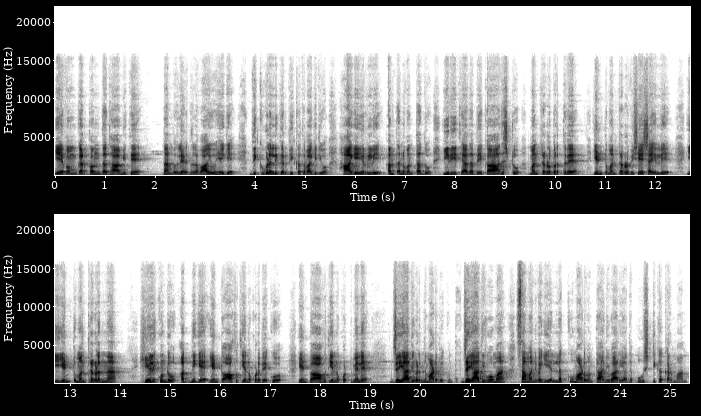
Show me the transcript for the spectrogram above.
ಏವಂ ಗರ್ಭಂ ದಧಾಮಿತೆ. ನಾನು ಮೊದಲು ಹೇಳಿದ್ನಲ್ಲ, ವಾಯು ಹೇಗೆ ದಿಕ್ಕುಗಳಲ್ಲಿ ಗರ್ಭೀಕೃತವಾಗಿದೆಯೋ ಹಾಗೆ ಇರಲಿ ಅಂತನ್ನುವಂಥದ್ದು ಈ ರೀತಿಯಾದ ಬೇಕಾದಷ್ಟು ಮಂತ್ರಗಳು ಬರ್ತವೆ. ಎಂಟು ಮಂತ್ರಗಳು ವಿಶೇಷ ಇಲ್ಲಿ. ಈ ಎಂಟು ಮಂತ್ರಗಳನ್ನು ಹೇಳಿಕೊಂಡು ಅಗ್ನಿಗೆ ಎಂಟು ಆಹುತಿಯನ್ನು ಕೊಡಬೇಕು. ಎಂಟು ಆಹುತಿಯನ್ನು ಕೊಟ್ಟ ಮೇಲೆ ಜಯಾದಿಗಳನ್ನು ಮಾಡಬೇಕು ಅಂತ. ಜಯಾದಿ ಹೋಮ ಸಾಮಾನ್ಯವಾಗಿ ಎಲ್ಲಕ್ಕೂ ಮಾಡುವಂಥ ಅನಿವಾರ್ಯಾದ ಪೌಷ್ಟಿಕ ಕರ್ಮ ಅಂತ.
